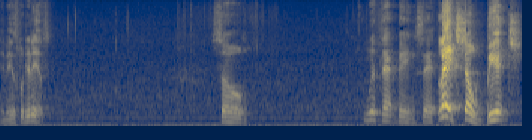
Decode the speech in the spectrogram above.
it is what it is. So, with that being said, Lake Show, bitch.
